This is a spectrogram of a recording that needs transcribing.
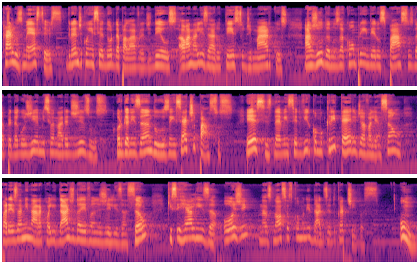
Carlos Mesters, grande conhecedor da palavra de Deus, ao analisar o texto de Marcos, ajuda-nos a compreender os passos da pedagogia missionária de Jesus, organizando-os em sete passos. Esses devem servir como critério de avaliação para examinar a qualidade da evangelização que se realiza hoje nas nossas comunidades educativas. 1. Um,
